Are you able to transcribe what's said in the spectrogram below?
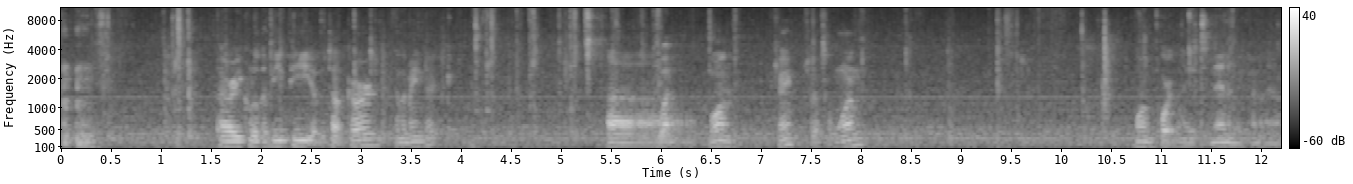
Power equal to the VP of the top card of the main deck. Uh, What? One. Okay, so that's a one. More importantly, it's an enemy coming out.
